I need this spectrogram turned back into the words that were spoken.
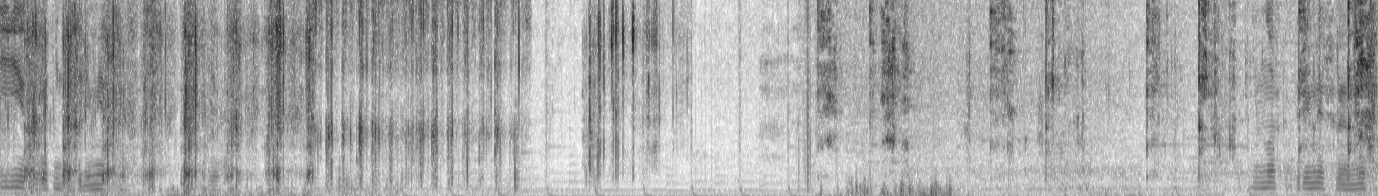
И аккуратненько перемешиваем. Немножко перемешиваем наш,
